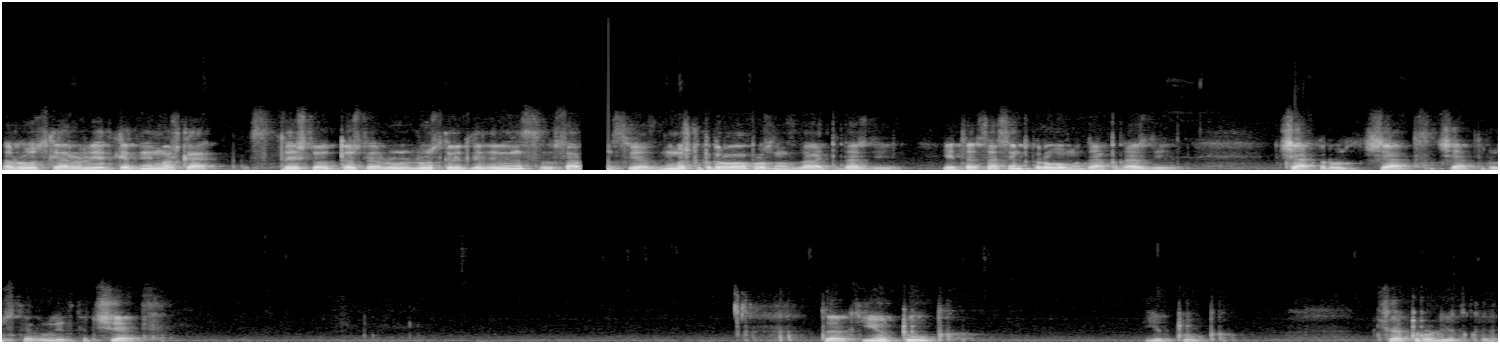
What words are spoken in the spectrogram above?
Русская рулетка, это немножко, ты что, то, что ру- русская рулетка, это именно с с связано. Немножко по-другому вопрос надо задавать, подожди. Это совсем по-другому, да, подожди. Чат, ру- чат, чат, русская рулетка, чат. Так, YouTube. YouTube. Чат рулетка.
